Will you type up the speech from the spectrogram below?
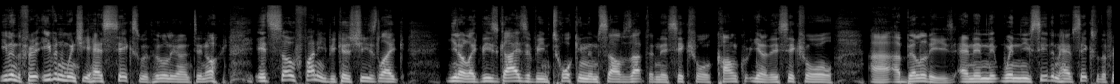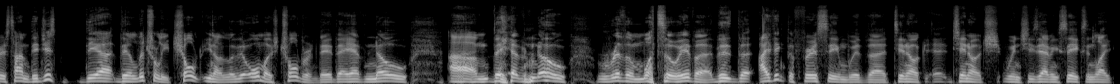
Even the even when she has sex with Julio and Tenoch, it's so funny because she's like. You know, like these guys have been talking themselves up in their sexual, conqu- you know, their sexual uh, abilities, and then when you see them have sex for the first time, they're just they're they're literally children. You know, they're almost children. They they have no, um, they have no rhythm whatsoever. The, the, I think the first scene with uh, uh, Tenoch when she's having sex and like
